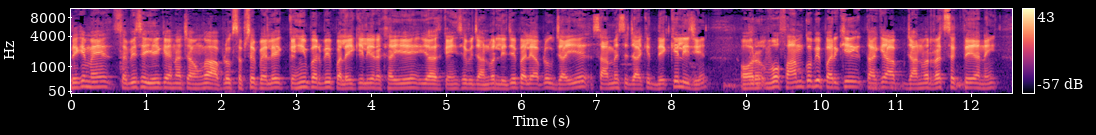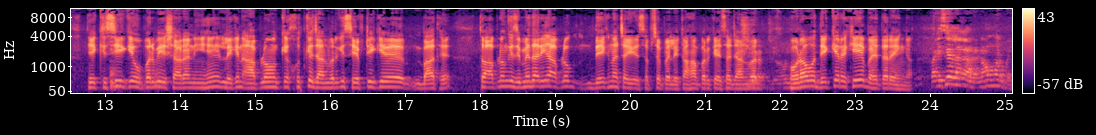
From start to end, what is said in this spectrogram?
देखिए मैं सभी से यही कहना चाहूँगा आप लोग सबसे पहले कहीं पर भी पलाई के लिए रखाइए या कहीं से भी जानवर लीजिए। पहले आप लोग जाइए सामने से जाके देख के लीजिए और वो फार्म को भी परखिए ताकि आप जानवर रख सकते या नहीं। ये किसी के ऊपर भी इशारा नहीं है लेकिन आप लोगों के खुद के जानवर की सेफ्टी की बात है। तो आप लोगों की ज़िम्मेदारी है आप लोग देखना चाहिए सबसे पहले कहाँ पर कैसा जानवर हो रहा वो देख के रखिए बेहतर रहेगा। पैसे लगा रहे ना उमर भाई?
